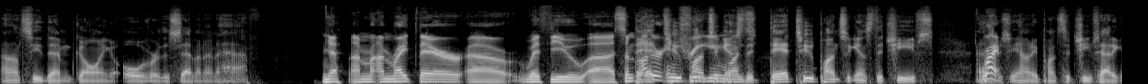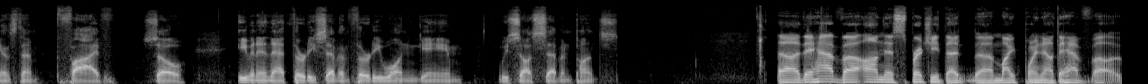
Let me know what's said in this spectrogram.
I don't see them going over the seven and a half. Yeah, I'm I'm right there uh, with you. Uh, some they other intriguing ones. The, they had two punts against the Chiefs. And right. See how many punts the Chiefs had against them? Five. So even in that 37-31 game, we saw seven punts. Uh, they have uh, on this spreadsheet that uh, Mike pointed out, they have uh,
